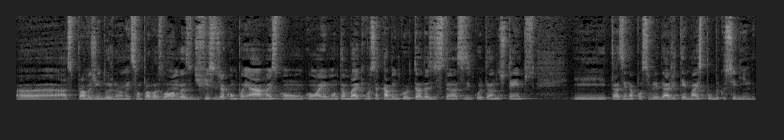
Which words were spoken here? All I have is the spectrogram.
Uh, as provas de enduro normalmente são provas longas, difíceis de acompanhar, mas com, com a e-mountain bike você acaba encurtando as distâncias, encurtando os tempos e trazendo a possibilidade de ter mais público seguindo.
